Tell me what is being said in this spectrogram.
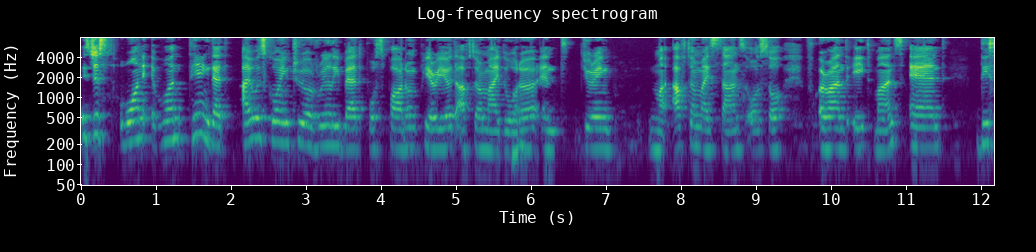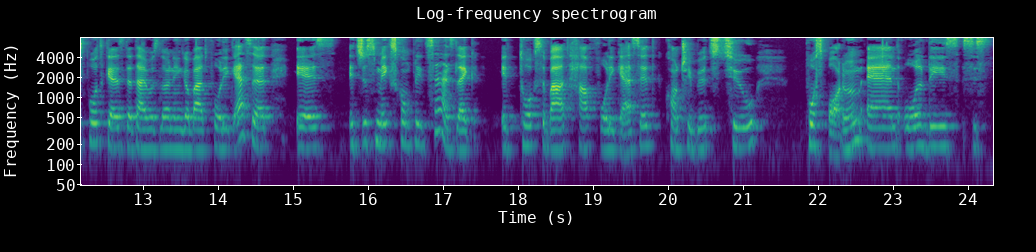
it's just one one thing that I was going through a really bad postpartum period after my daughter, mm-hmm. and during my, after my sons also around eight months. And this podcast that I was learning about folic acid is it just makes complete sense. Like it talks about how folic acid contributes to postpartum and all these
